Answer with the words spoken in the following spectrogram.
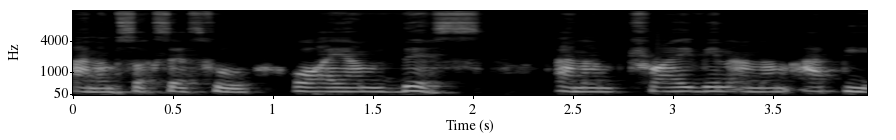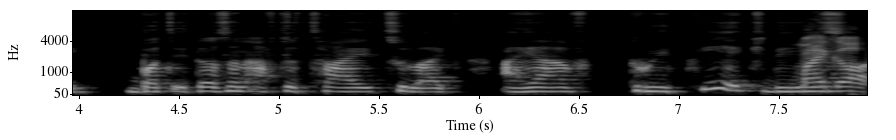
and I'm successful, or I am this and I'm thriving and I'm happy, but it doesn't have to tie to like I have three PhDs. My God,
